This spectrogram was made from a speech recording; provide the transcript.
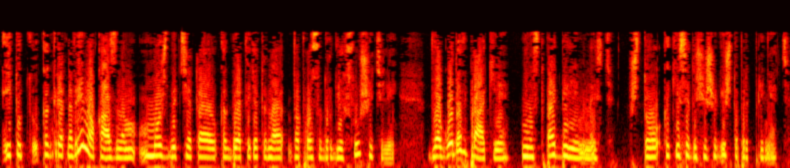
И тут конкретно время указано. Может быть, это как бы ответит на вопросы других слушателей. Два года в браке, не наступает беременность. Что, какие следующие шаги, что предпринять?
